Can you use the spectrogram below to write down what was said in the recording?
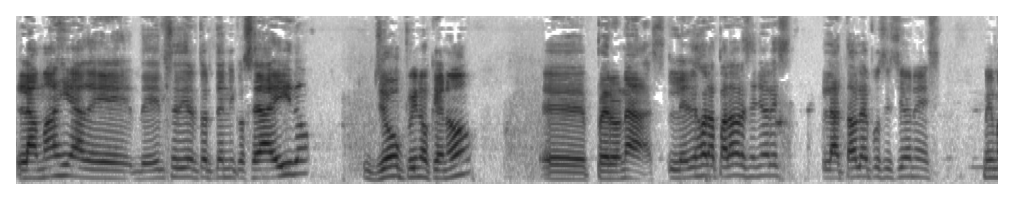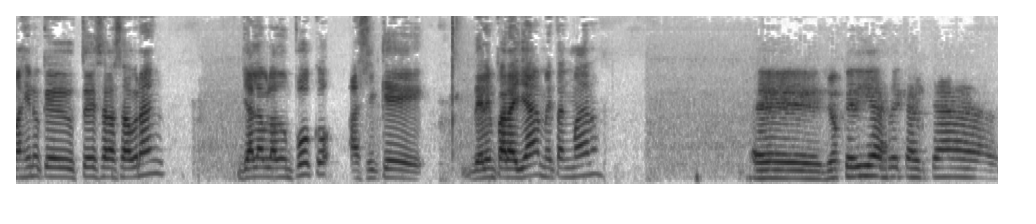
la magia de, de ese director técnico se ha ido. Yo opino que no. Eh, pero nada, le dejo la palabra, señores. La tabla de posiciones, me imagino que ustedes se la sabrán. Ya le he hablado un poco, así que denle para allá, metan mano. Eh, yo quería recalcar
